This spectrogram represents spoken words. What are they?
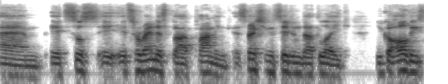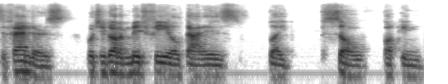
Um, it's just it's horrendous pla- planning, especially considering that like you've got all these defenders, but you've got a midfield that is like so fucking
